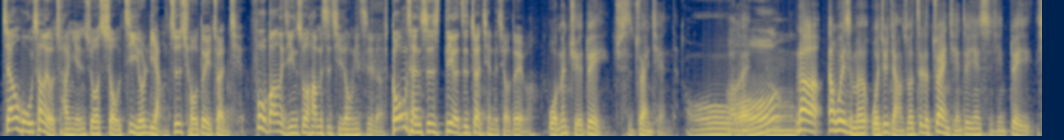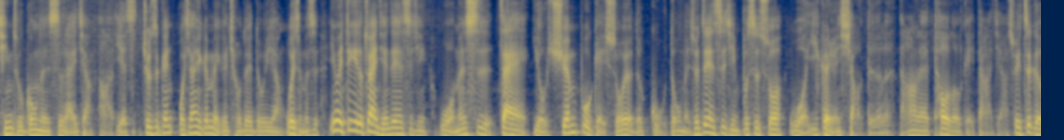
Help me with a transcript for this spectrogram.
江湖上有传言说，首季有两支球队赚钱，富邦已经说他们是其中一支了。工程师是第二支赚钱的球队吗？我们绝对是赚钱的。哦哦，那那为什么我就讲说这个赚钱这件事情对新竹工程师来讲啊，也是就是跟我相信跟每个球队都一样，为什么是？因为第一个赚钱这件事情，我们是在有有宣布给所有的股东们，所以这件事情不是说我一个人晓得了，然后来透露给大家，所以这个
